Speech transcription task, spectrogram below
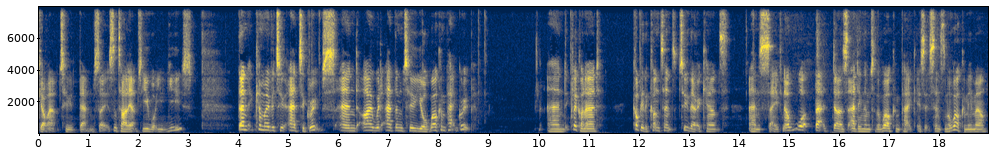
go out to them. So it's entirely up to you what you use. Then come over to add to groups and I would add them to your welcome pack group and click on add, copy the content to their account and save. Now what that does, adding them to the welcome pack, is it sends them a welcome email.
